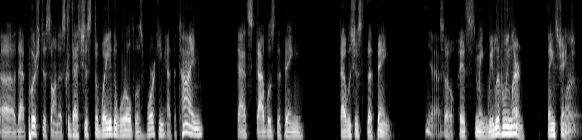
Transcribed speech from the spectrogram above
uh that pushed this on us because that's just the way the world was working at the time. That's that was the thing. That was just the thing. yeah. So it's I mean, we live and we learn. Things change. Well,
